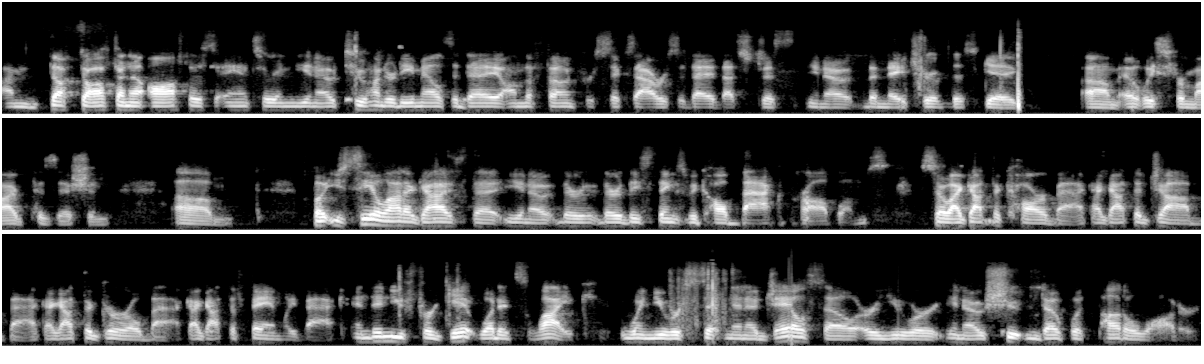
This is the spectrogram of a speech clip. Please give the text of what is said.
I'm ducked off in an office answering, you know, 200 emails a day on the phone for six hours a day. That's just, you know, the nature of this gig, um, at least for my position. Um, but you see a lot of guys that, you know, there there are these things we call back problems. So I got the car back, I got the job back, I got the girl back, I got the family back, and then you forget what it's like when you were sitting in a jail cell or you were, you know, shooting dope with puddle water.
